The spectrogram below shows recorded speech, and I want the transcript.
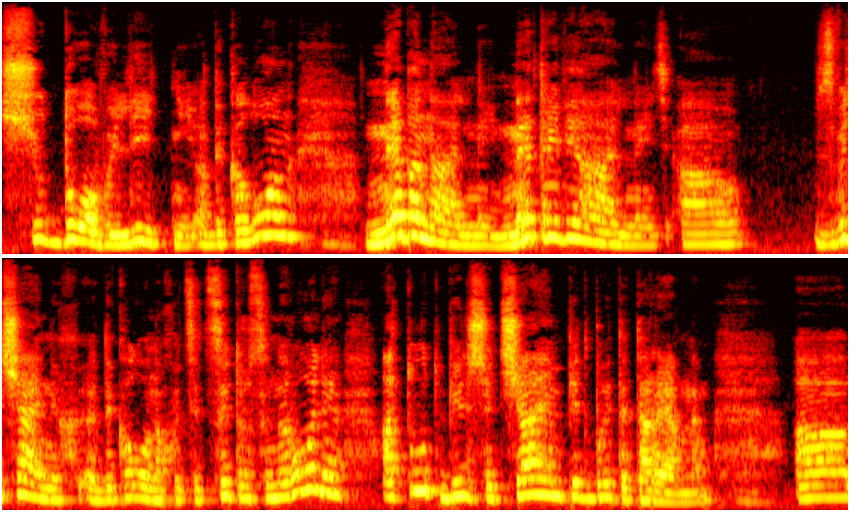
чудовий літній одеколон, не банальний, не тривіальний. А в звичайних деколонах оці цитруси не ролі, а тут більше чаєм підбите та ревнем. А,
